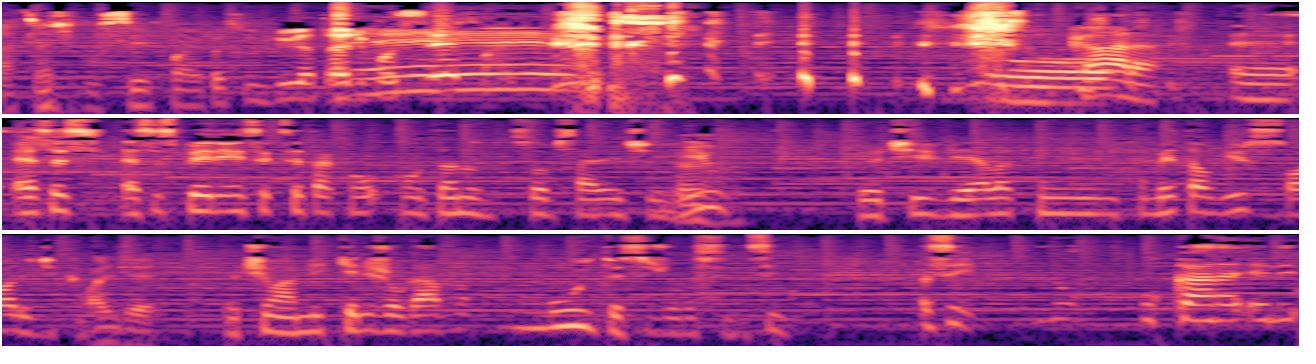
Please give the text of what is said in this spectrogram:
atrás de você, pai, vai surgir atrás de você, pai. Cara, é, essa, essa experiência que você tá co- contando sobre Silent Hill, eu tive ela com, com Metal Gear Solid, cara. Olha, Eu tinha um amigo que ele jogava muito esse jogo assim, assim, assim, o cara ele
